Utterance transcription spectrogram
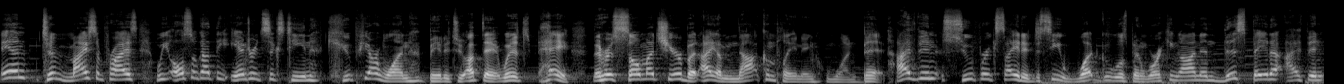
And to my surprise, we also got the Android 16 QPR1 Beta 2 update, which, hey, there is so much here, but I am not complaining one bit. I've been super excited to see what Google's been working on, and this beta I've been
